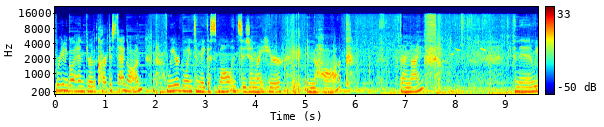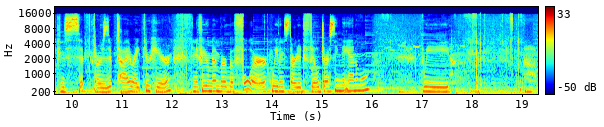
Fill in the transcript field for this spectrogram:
we're gonna go ahead and throw the carcass tag on. We are going to make a small incision right here in the hock with our knife. And then we can zip our zip tie right through here. And if you remember before we even started field dressing the animal, we um,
